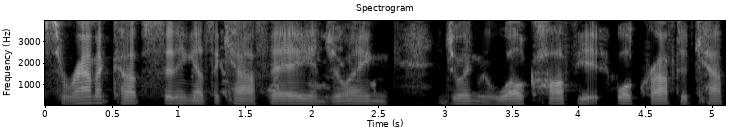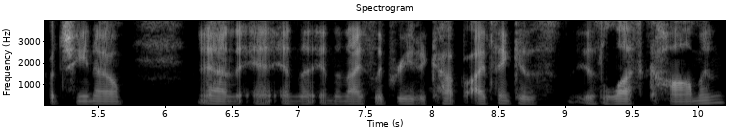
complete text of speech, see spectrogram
ceramic cups sitting at the cafe, enjoying enjoying the well coffee, well crafted cappuccino, and in the in the nicely preheated cup, I think is is less common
